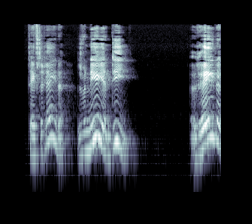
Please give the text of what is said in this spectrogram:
Het heeft een reden. Dus wanneer je die reden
